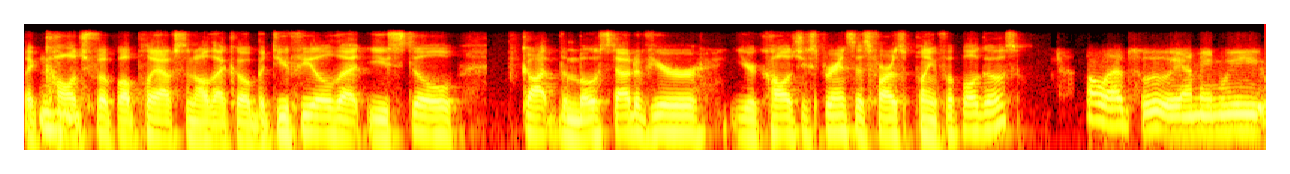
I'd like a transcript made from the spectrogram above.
like mm-hmm. college football playoffs and all that go. But do you feel that you still got the most out of your your college experience as far as playing football goes? Oh, absolutely. I mean, we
